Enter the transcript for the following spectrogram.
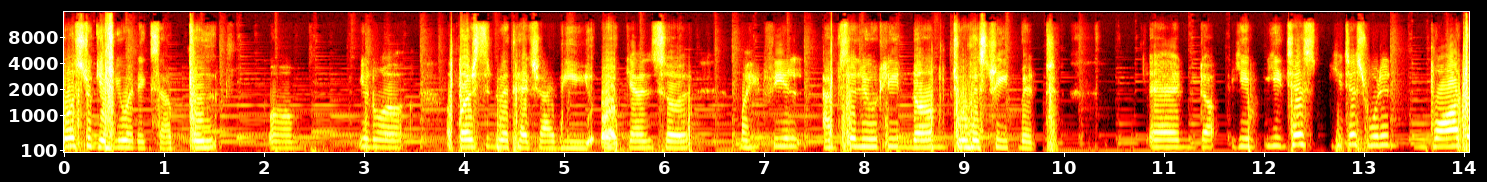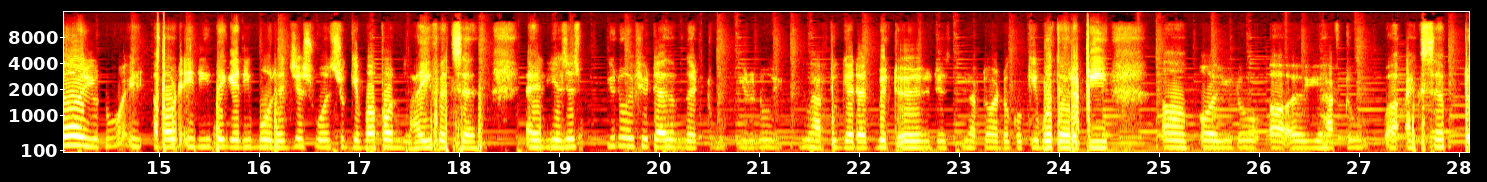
was to give you an example um, you know a, a person with hiv or cancer might feel absolutely numb to his treatment. And uh, he he just he just wouldn't bother you know about anything anymore and just wants to give up on life itself. And you just you know if you tell him that you know you have to get admitted you have to undergo chemotherapy um, or you know uh, you have to uh, accept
